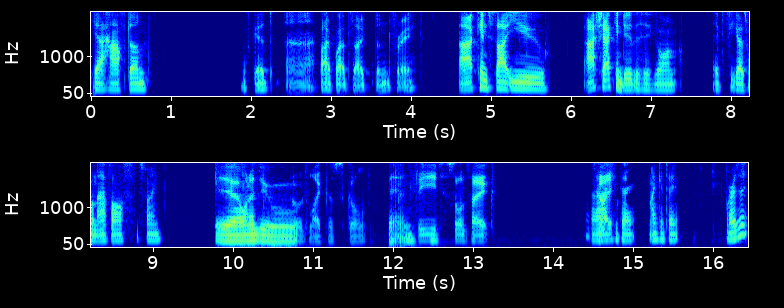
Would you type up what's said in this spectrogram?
Yeah, half done. That's good. Uh, five webs I've done three. I can start you. Actually, I can do this if you want. If you guys want to F off, it's fine. Yeah, I wanna do. I do would like a skull. fan. Feed, someone take. Uh, I can take. I can take. Where is it?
